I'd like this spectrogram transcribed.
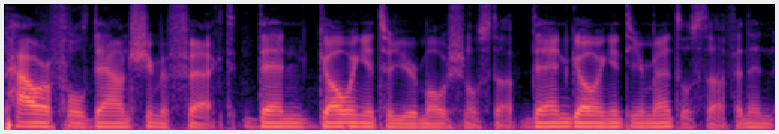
powerful downstream effect. Then going into your emotional stuff, then going into your mental stuff, and then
